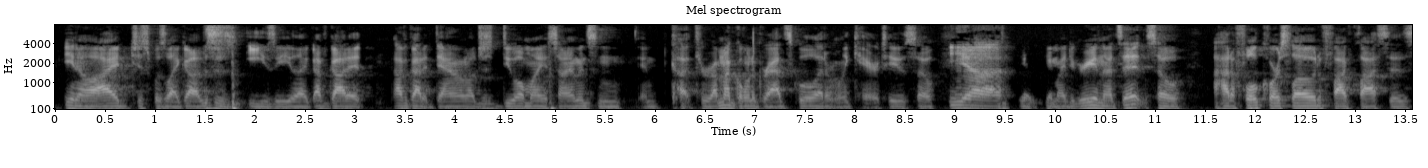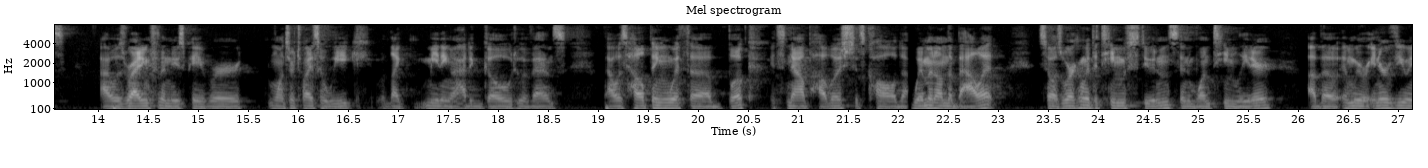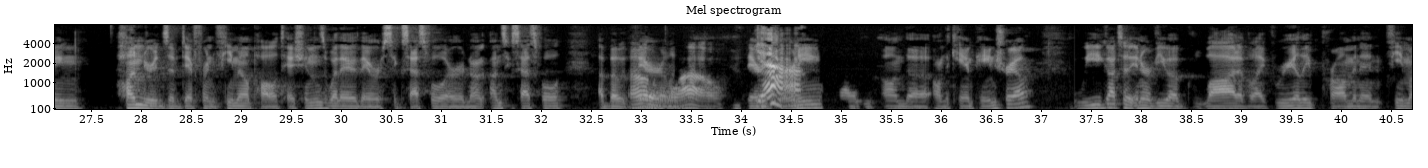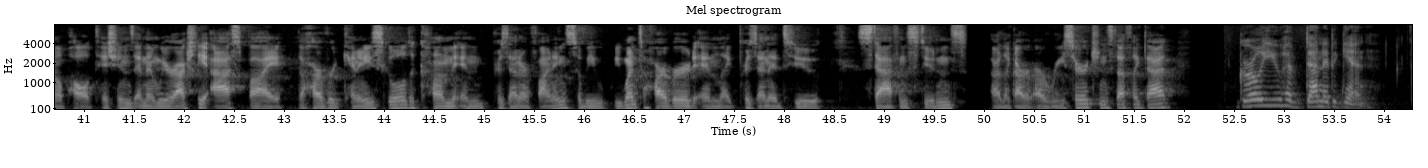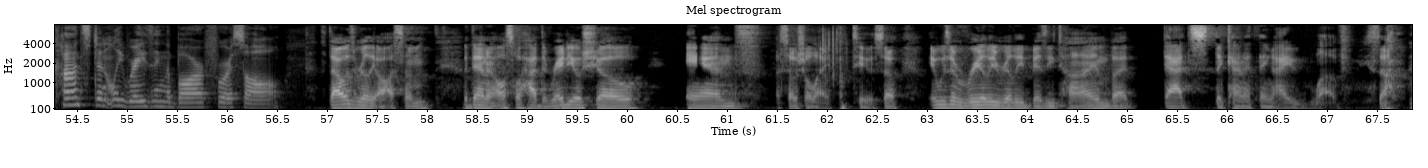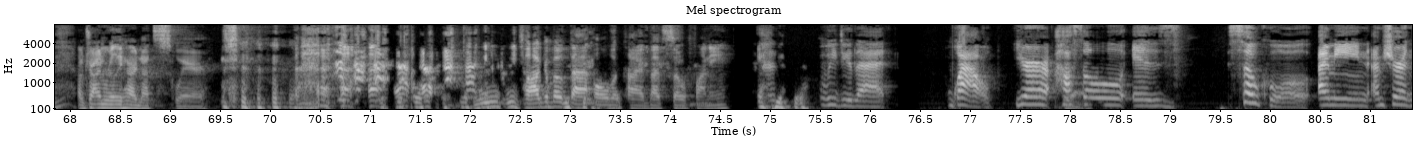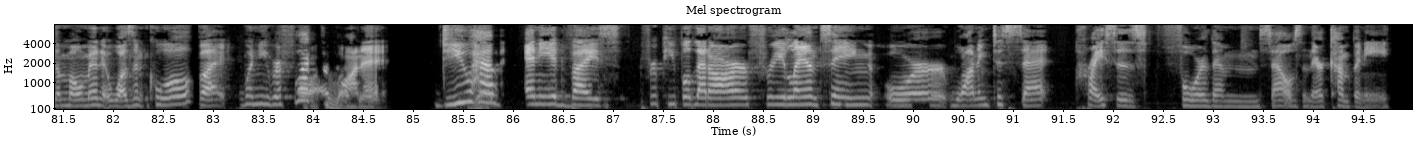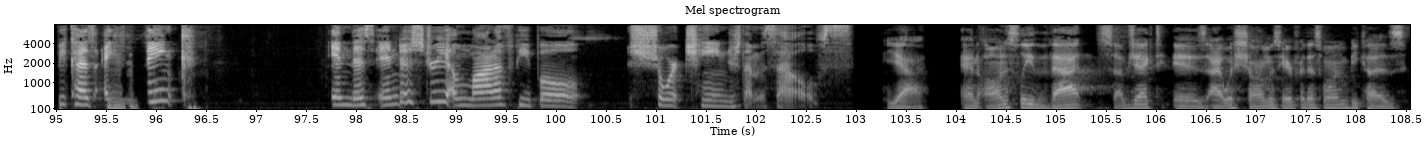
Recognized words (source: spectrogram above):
you know, I just was like, "Oh, this is easy. Like I've got it I've got it down. I'll just do all my assignments and and cut through. I'm not going to grad school. I don't really care to. So yeah, get, my degree and that's it. So I had a full course load of five classes. I was writing for the newspaper once or twice a week, like meaning I had to go to events. I was helping with a book. It's now published. It's called Women on the Ballot. So I was working with a team of students and one team leader about, and we were interviewing hundreds of different female politicians, whether they were successful or not unsuccessful, about oh, their wow. their yeah. journey on, on the on the campaign trail. We got to interview a lot of like really prominent female politicians, and then we were actually asked by the Harvard Kennedy School to come and present our findings. So we we went to Harvard and like presented to staff and students our, like our, our research and stuff like that. Girl, you have done it again, constantly raising the bar for us all. So that was really awesome. But then I also had the radio show and a social life too. So it was a really, really busy time, but that's the kind of thing I love. So I'm trying really hard not to swear. we, we talk about that all the time. That's so funny. we do that. Wow. Your hustle yeah. is so cool. I mean, I'm sure in the moment it wasn't cool, but when you reflect oh, upon it, it, do you yeah. have any advice for people that are freelancing or wanting to set prices for themselves and their company? Because I mm. think in this industry, a lot of people shortchange themselves. Yeah. And honestly, that subject is, I wish Sean was here for this one because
